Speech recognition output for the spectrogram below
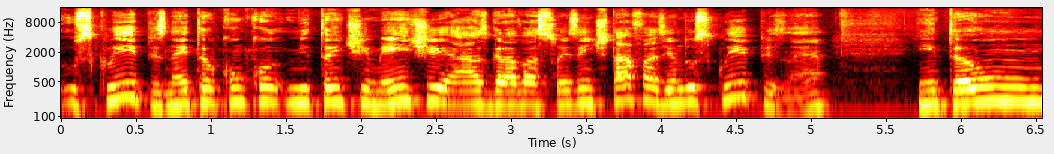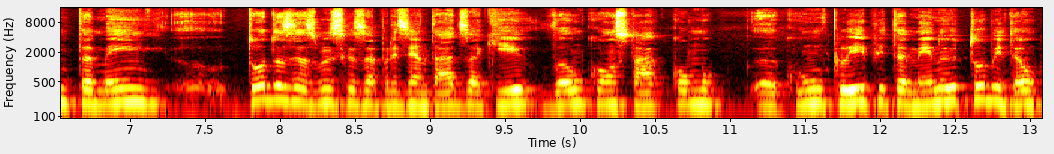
os clipes, né? Então, concomitantemente às gravações, a gente está fazendo os clipes, né? Então, também uh, todas as músicas apresentadas aqui vão constar como uh, com um clipe também no YouTube. Então,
